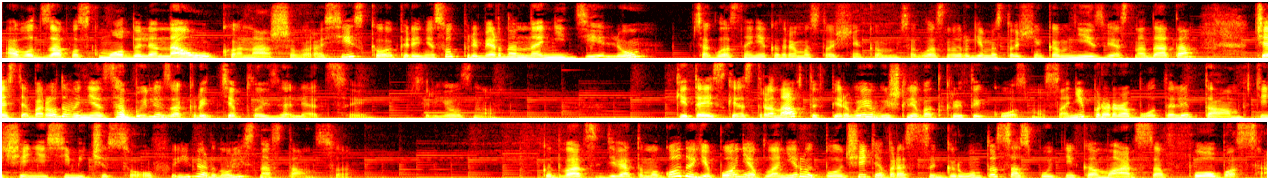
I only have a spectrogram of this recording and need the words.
А вот запуск модуля «Наука» нашего российского перенесут примерно на неделю. Согласно некоторым источникам, согласно другим источникам, неизвестна дата. Часть оборудования забыли закрыть теплоизоляцией. Серьезно. Китайские астронавты впервые вышли в открытый космос. Они проработали там в течение 7 часов и вернулись на станцию. К 29 году Япония планирует получить образцы грунта со спутника Марса Фобоса.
